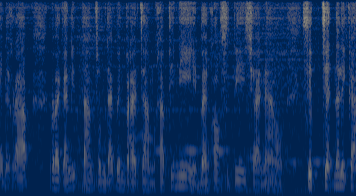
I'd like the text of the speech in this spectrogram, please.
ตรนะครับ รายการที่ตามชมได้เป็นประจำครับที่นี่ Bangkok City Channel 17นาฬิกา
